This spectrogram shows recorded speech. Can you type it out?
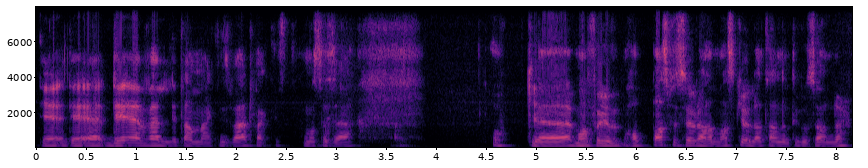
det, det, är, det är väldigt anmärkningsvärt faktiskt, måste jag säga. Och eh, man får ju hoppas för Surahammars skull att han inte går sönder.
